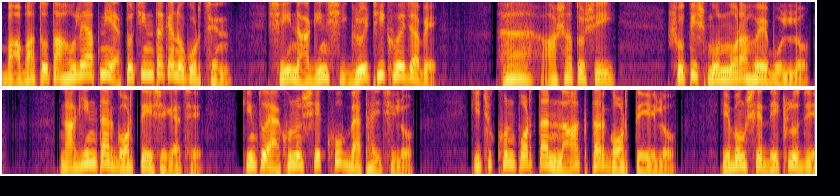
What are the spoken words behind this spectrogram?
বাবা, তো তাহলে আপনি এত চিন্তা কেন করছেন? সেই নাগিন শীঘ্রই ঠিক হয়ে যাবে। হ্যাঁ আশা তো সেই, সতীশ মনমরা হয়ে বলল। নাগিন তার গর্তে এসে গেছে, কিন্তু এখনও সে খুব ব্যথাই ছিল। কিছুক্ষণ পর তার নাক তার গর্তে এলো এবং সে দেখল যে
